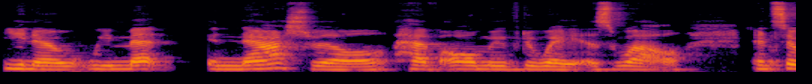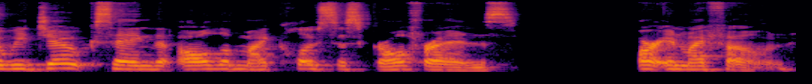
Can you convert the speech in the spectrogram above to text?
you know we met in Nashville have all moved away as well and so we joke saying that all of my closest girlfriends are in my phone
